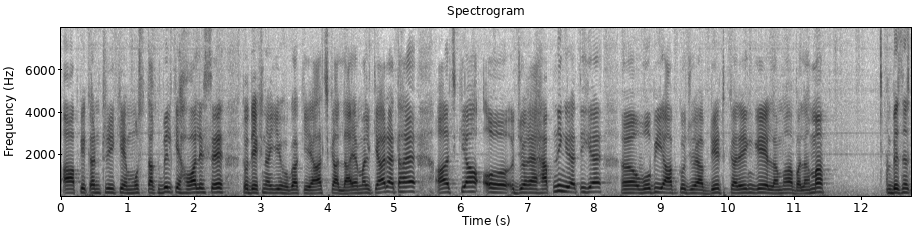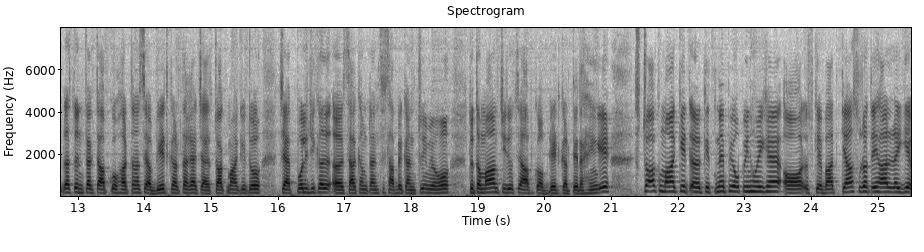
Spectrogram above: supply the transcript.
آپ کے کنٹری کے مستقبل کے حوالے سے۔ تو دیکھنا یہ ہوگا کہ آج کا لا عمل کیا رہتا ہے۔ آج کیا جو ہے ہیپننگ رہتی ہے وہ بھی آپ کو جو ہے اپڈیٹ کریں گے لمحہ بلمحہ۔ بزنس پلس تو انفیکٹ آپ کو ہر طرح سے اپڈیٹ کرتا ہے، چاہے اسٹاک مارکیٹ ہو، چاہے پولیٹیکل سرکمٹانسز آپ کے کنٹری میں ہو، تو تمام چیزوں سے آپ کو اپڈیٹ کرتے رہیں گے۔ اسٹاک مارکیٹ کتنے پہ اوپن ہوئی ہے اور اس کے بعد کیا صورتحال رہی ہے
